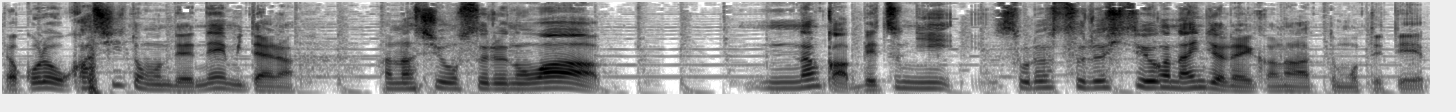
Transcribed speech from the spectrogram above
これおかしいと思うんだよねみたいな話をするのはなんか別にそれをする必要がないんじゃないかなって思ってて、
